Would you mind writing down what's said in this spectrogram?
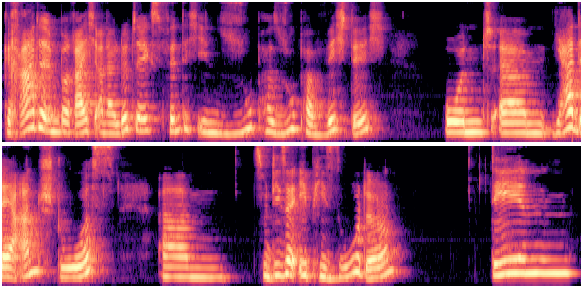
gerade im Bereich Analytics finde ich ihn super, super wichtig. Und ähm, ja, der Anstoß, ähm, zu dieser Episode, den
